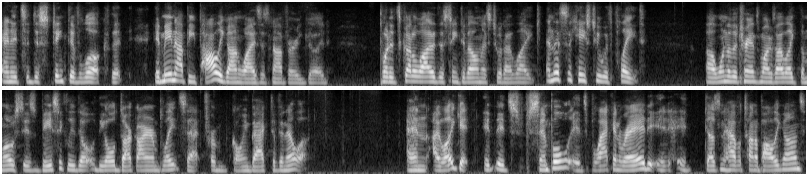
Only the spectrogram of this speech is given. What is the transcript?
and it's a distinctive look that it may not be polygon wise, it's not very good, but it's got a lot of distinctive elements to it I like, and that's the case too with plate. Uh, one of the transmogs I like the most is basically the the old Dark Iron plate set from going back to vanilla, and I like it. it it's simple, it's black and red, it it doesn't have a ton of polygons,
